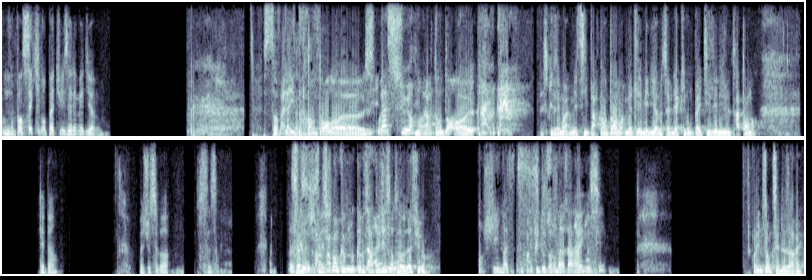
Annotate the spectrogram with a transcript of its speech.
vous pensez qu'ils vont pas utiliser les médiums? Sauf Bah là, ils partent catastrophe. entendre. Euh, C'est pas sûr. ouais. partent entendre. euh, Excusez-moi, mais s'ils partent entendre, mettre les médiums, ça veut dire qu'ils vont pas utiliser les ultra tendres. Eh ben. Ouais, je sais pas. C'est ça. Ça, part Sincèrement, comme comme stratégie, ça serait audacieux. en Chine. Bah, On c'est plutôt sur deux non aussi. Ouais, il me semble que c'est deux arrêts.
